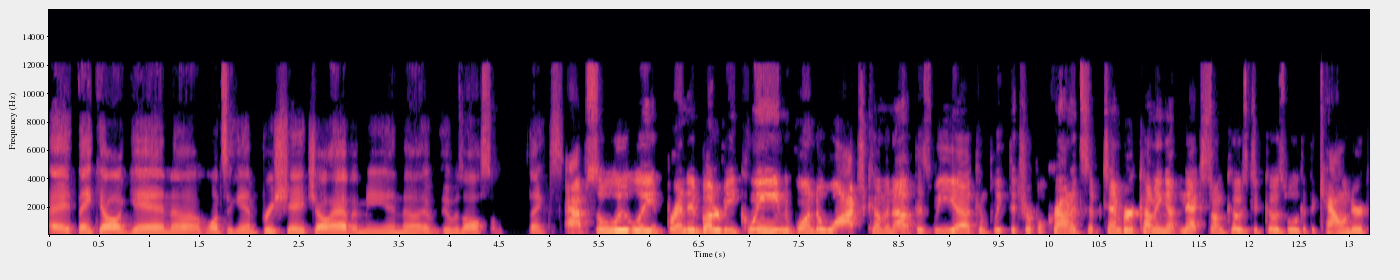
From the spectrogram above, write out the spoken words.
Hey, thank y'all again. Uh, once again, appreciate y'all having me. And uh, it, it was awesome. Thanks. Absolutely. Brenden Butterbean Queen, one to watch coming up as we uh, complete the Triple Crown in September. Coming up next on Coast to Coast, we'll look at the calendar.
